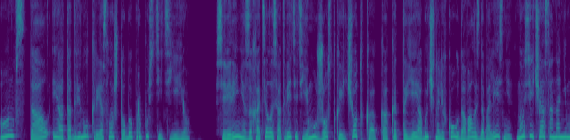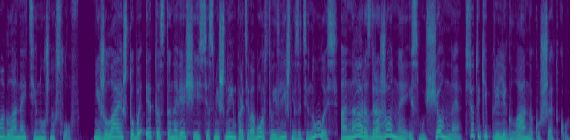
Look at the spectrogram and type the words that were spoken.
Он встал и отодвинул кресло, чтобы пропустить ее. Северине захотелось ответить ему жестко и четко, как это ей обычно легко удавалось до болезни, но сейчас она не могла найти нужных слов. Не желая, чтобы это становящееся смешным противоборство излишне затянулось, она, раздраженная и смущенная, все-таки прилегла на кушетку.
